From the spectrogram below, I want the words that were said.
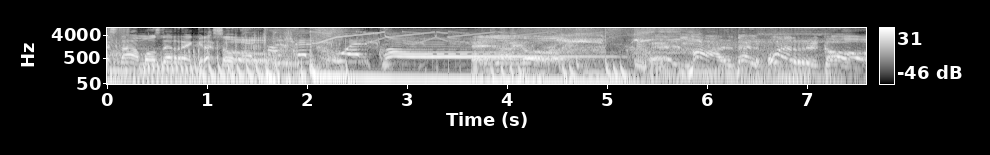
estamos de regreso. El mal del puerco. El mejor. El mal del puerco.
